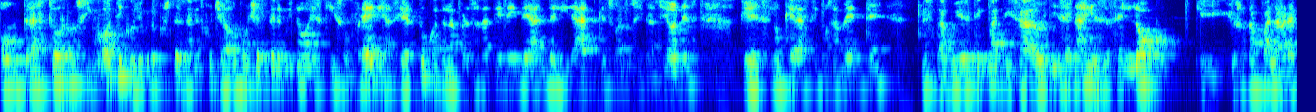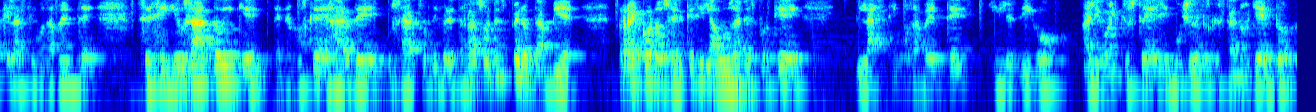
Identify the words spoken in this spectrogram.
o un trastorno psicótico. Yo creo que ustedes han escuchado mucho el término esquizofrenia, ¿cierto? Cuando la persona tiene ideas delirantes o alucinaciones, que es lo que lastimosamente está muy estigmatizado y dicen, ay, ese es el loco, que es una palabra que lastimosamente se sigue usando y que tenemos que dejar de usar por diferentes razones, pero también reconocer que si la usan es porque lastimosamente, y les digo, al igual que ustedes y muchos de los que están oyendo,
